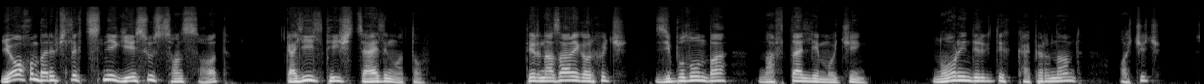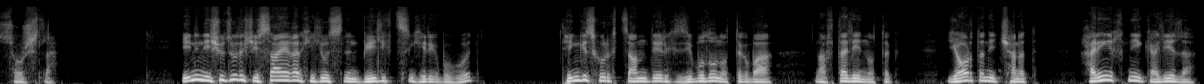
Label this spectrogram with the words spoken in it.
Йохан баривчлагдсныг Есүс сонсоод Галил тийш зайлан одов. Тэр Назарыг орхиж Зибулун ба Нафтали мужийн нуурын дэрэгдэх Капернаумд очиж сууршлаа. Энэ нь иш үзүүлэгч Исаигаар хэлүүлсэн нь биелэгдсэн хэрэг бөгөөд Тэнгис хөрөх зам дээрх Зибулун нутаг ба Нафтали нутаг, Йорданы чанад харийнхны Галила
